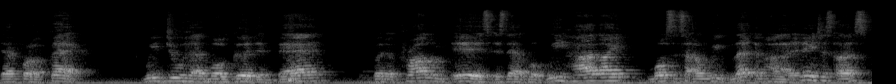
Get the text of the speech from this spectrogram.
that for a fact we do have more good than bad. But the problem is, is that what we highlight most of the time, we let them highlight. It ain't just us.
